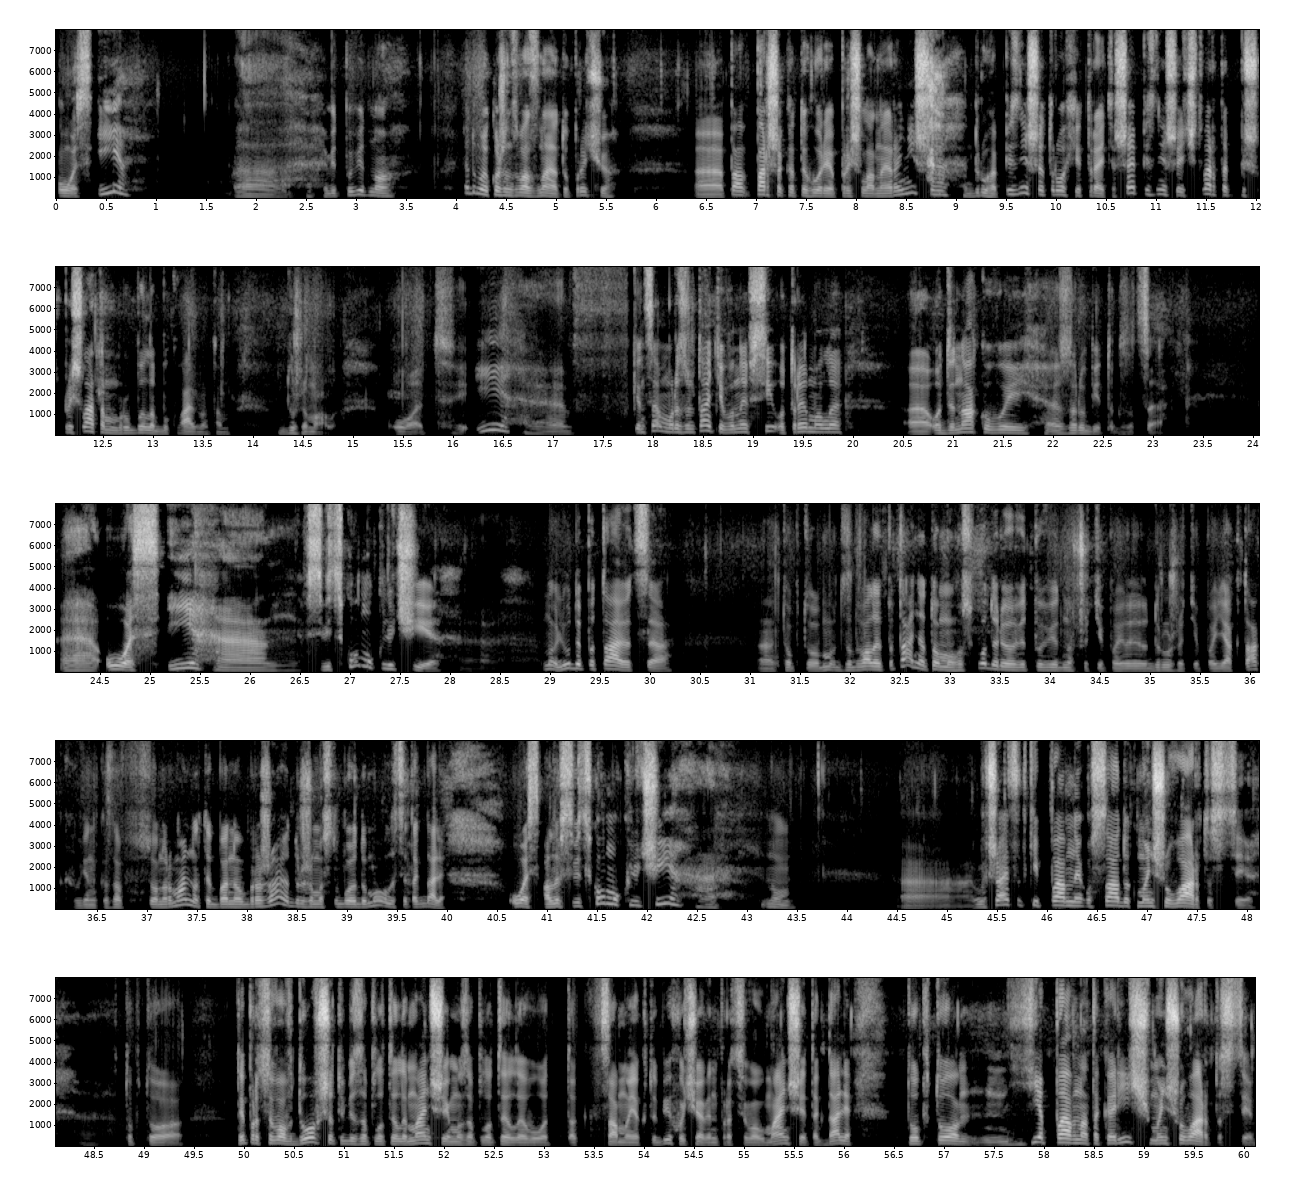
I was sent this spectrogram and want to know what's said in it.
Ось і е, відповідно, я думаю, кожен з вас знає ту притчу. Е, Перша категорія прийшла найраніше, друга пізніше трохи, третя ще пізніше, і четверта прийшла там, робила буквально там дуже мало. От. І е, в кінцевому результаті вони всі отримали е, одинаковий е, заробіток за це. Ось і в світському ключі ну, люди питаються. Тобто задавали питання тому господарю, відповідно, що типу, друже, типу, як так? Він казав, все нормально, тебе не ображаю, друже, ми з тобою домовилися і так далі. Ось, але в світському ключі ну, лишається такий певний осадок меншовартості. Е, Тобто ти працював довше, тобі заплатили менше, йому заплатили от так само, як тобі, хоча він працював менше і так далі. Тобто є певна така річ меншовартості.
